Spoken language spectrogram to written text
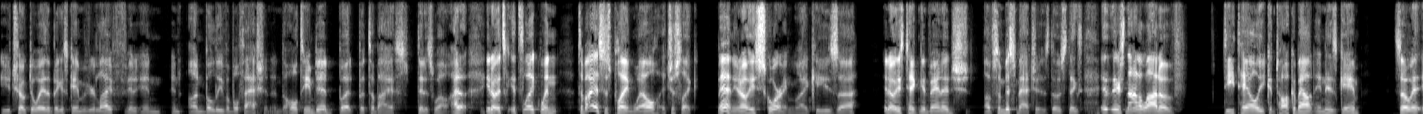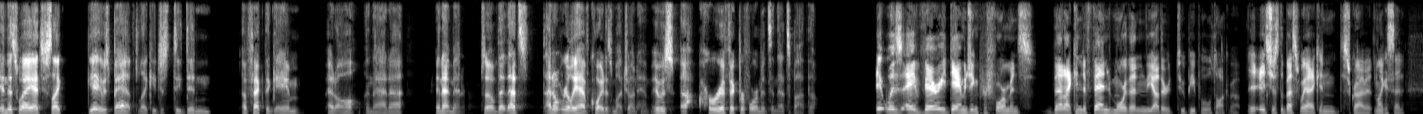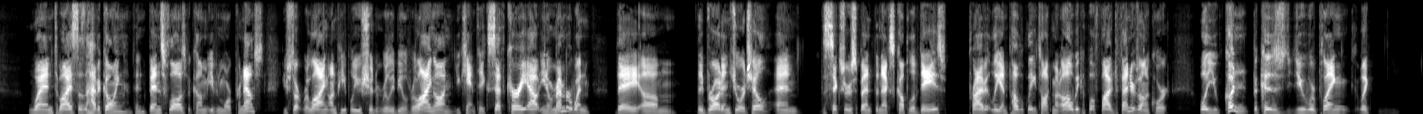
you choked away the biggest game of your life in, in in unbelievable fashion, and the whole team did, but but Tobias did as well. I don't. You know, it's it's like when Tobias is playing well, it's just like man, you know, he's scoring like he's uh you know he's taking advantage of some mismatches, those things. There's not a lot of detail you can talk about in his game. So in, this way, I just like, yeah, he was bad. Like he just he didn't affect the game at all in that uh in that manner. So that that's I don't really have quite as much on him. It was a horrific performance in that spot though. It was a very damaging performance that I can defend more than the other two people we'll talk about. It's just the best way I can describe it. And like I said, when Tobias doesn't have it going, then Ben's flaws become even more pronounced. You start relying on people you shouldn't really be relying on. You can't take Seth Curry out. You know, remember when they um they brought in George Hill and the Sixers spent the next couple of days privately and publicly talking about, oh, we can put five defenders on a court. Well, you couldn't because you were playing like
